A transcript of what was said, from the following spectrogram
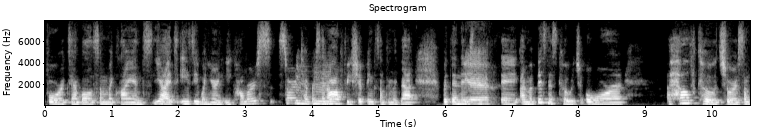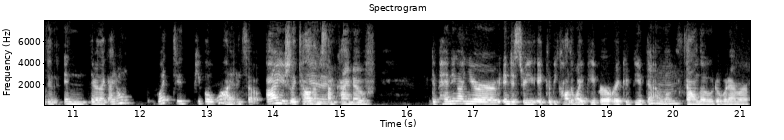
for example, some of my clients, yeah, it's easy when you're an e-commerce store, 10% Mhm. off, free shipping, something like that. But then they yeah say, I'm a business coach or a health coach or something, and they're like, I don't, what do people want? And so I usually tell them some kind of, depending on your industry, it could be called a white paper or it could be a download, download or whatever.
